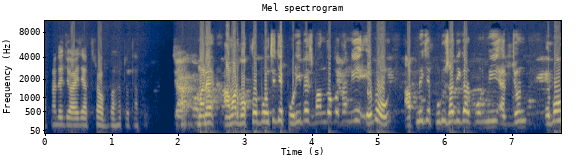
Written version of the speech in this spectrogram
আপনাদের জয়যাত্রা অব্যাহত থাকুক। মানে আমার বক্তব্য হচ্ছে যে পরিবেশ বান্ধবতা নিয়ে এবং আপনি যে পুরুষাধিকার কর্মী একজন এবং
